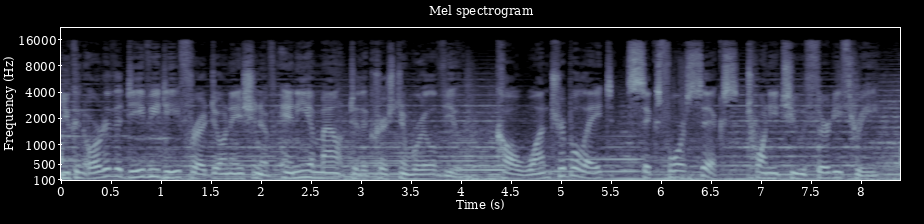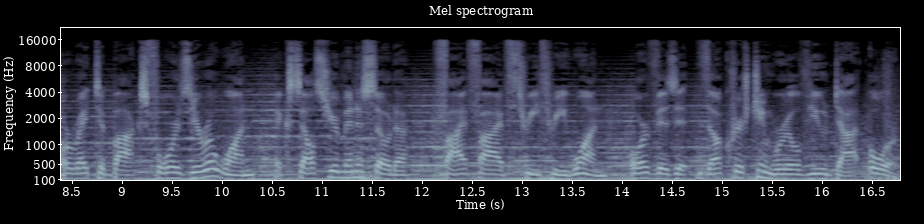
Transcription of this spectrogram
You can order the DVD for a donation of any amount to the Christian Worldview. Call 1 646 2233 or write to Box 401, Excelsior, Minnesota 55331 or visit thechristianworldview.org.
